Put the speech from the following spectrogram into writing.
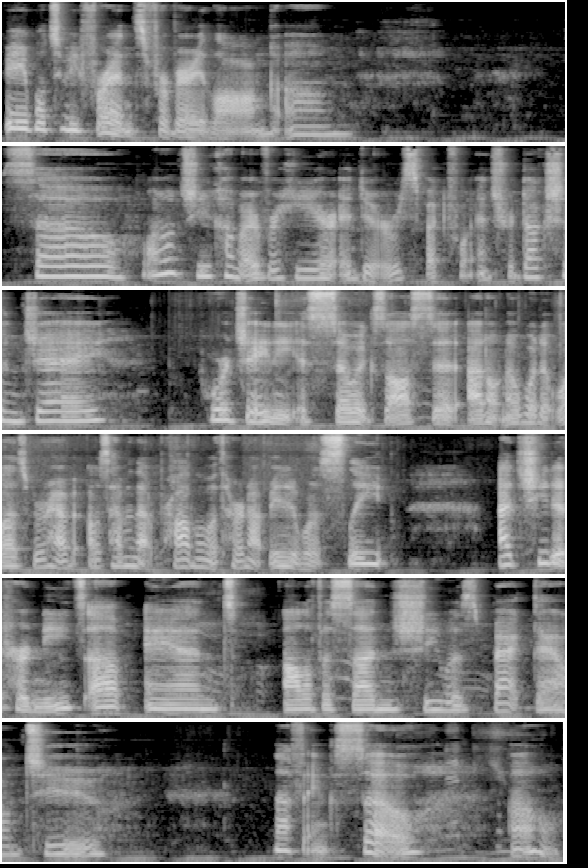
be able to be friends for very long. Um, so why don't you come over here and do a respectful introduction, Jay? Poor Jayni is so exhausted. I don't know what it was. We were having I was having that problem with her not being able to sleep. I cheated her needs up and all of a sudden she was back down to nothing. So, oh.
